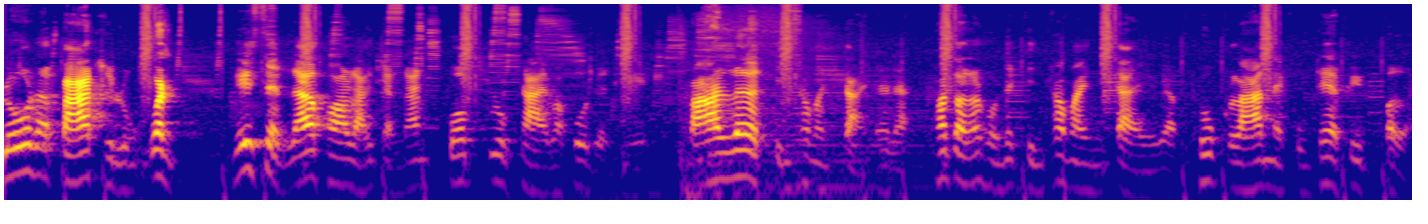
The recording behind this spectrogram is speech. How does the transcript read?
รู้นะป้าคือลุงอ้วน นี่เสร็จแล้วพอหลังจากนั้นปุ๊บลูกชายมาพูดอย่างนี้ป้าเลิกกินข้าวมันไก่ได้แล้วเพราะตอนนั้นผมจะกินข้าวมันไก่แบบทุกร้านในกรุงเทพที่เปิด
